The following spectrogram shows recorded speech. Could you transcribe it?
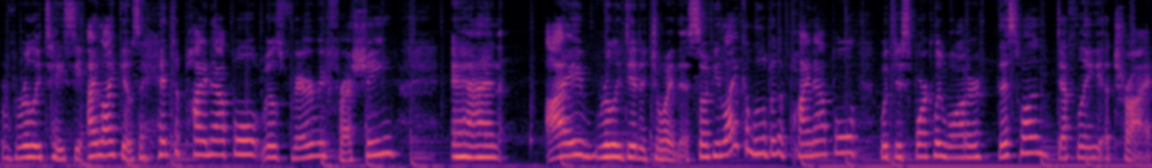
really tasty. I like it. It was a hint of pineapple. It was very refreshing. And I really did enjoy this. So if you like a little bit of pineapple with your sparkling water, this one, definitely a try.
